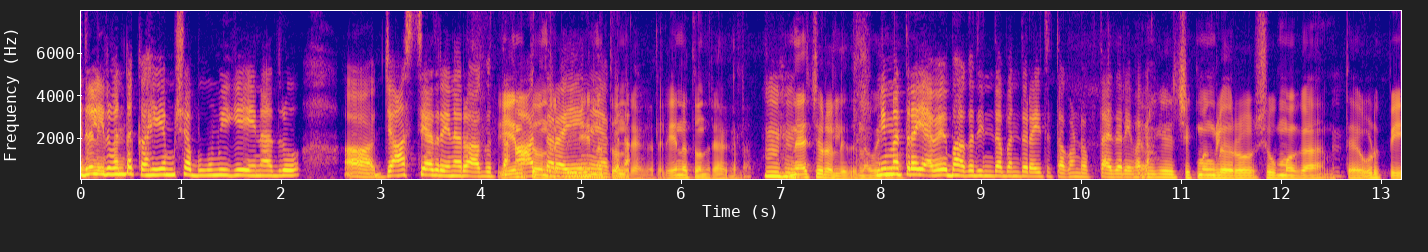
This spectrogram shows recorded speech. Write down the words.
ಇದರಲ್ಲಿ ಇರುವಂತ ಕಹಿ ಅಂಶ ಭೂಮಿಗೆ ಏನಾದ್ರೂ ಜಾಸ್ತಿ ಆದ್ರೆ ಏನಾರು ಆಗುತ್ತೆ? ಏನು ಆ ತರ ತೊಂದರೆ ಏನೇ ಏನು ಆಗಲ್ಲ ತೊಂದರೆ ಆಗಲ್ಲ. ಏನು ತೊಂದರೆ ಆಗಲ್ಲ. ನ್ಯಾಚುರಲ್ ಇದು ನಾವು ನಿಮ್ಮ ಹತ್ರ ಯಾವ ಭಾಗದಿಂದ ಬಂದು ರೈತರು ತಗೊಂಡು ಹೋಗ್ತಾ ಇದಾರೆ ಇವಾಗ? ನಮಗೆ ಚಿಕ್ಕಮಂಗ್ಳೂರು ಶಿವಮೊಗ್ಗ ಮತ್ತೆ ಉಡುಪಿ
